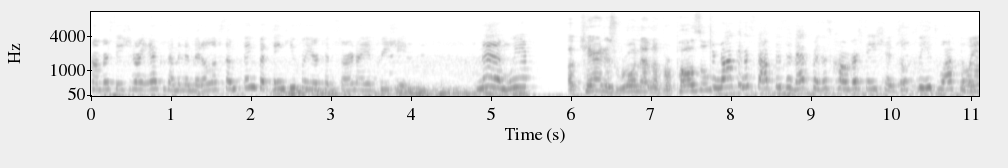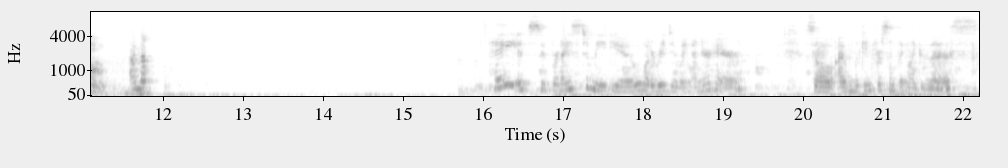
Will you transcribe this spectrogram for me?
Conversation right now because I'm in the middle of something, but thank you for your concern. I appreciate it. Ma'am, we are A Karen is ruining a proposal. we're not gonna stop this event for this conversation, so please walk away. I'm not Hey, it's super nice to meet you. What are we doing on your hair? So I'm looking for something like this.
